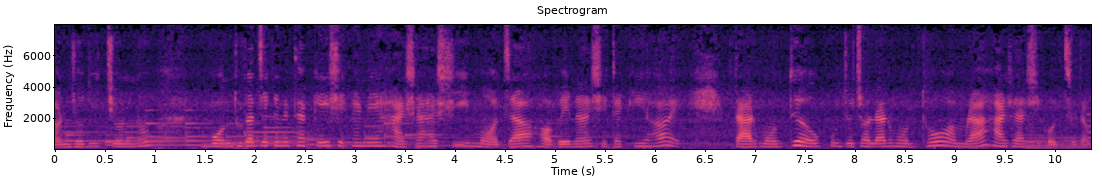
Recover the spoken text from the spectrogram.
অঞ্জলির জন্য। বন্ধুরা যেখানে থাকে সেখানে হাসাহাসি, মজা হবে না, সেটা কি হয়? তার মধ্যেও পুজো চলার মধ্যেও আমরা হাসাহাসি করছিলাম।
